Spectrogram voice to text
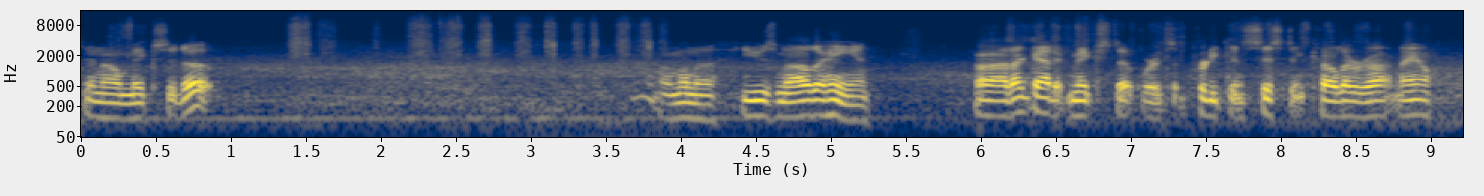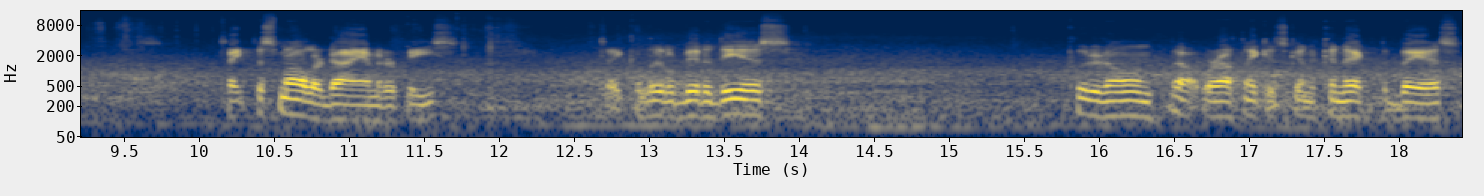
Then I'll mix it up. I'm going to use my other hand. Alright, I got it mixed up where it's a pretty consistent color right now. Take the smaller diameter piece. Take a little bit of this put it on about where I think it's going to connect the best.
